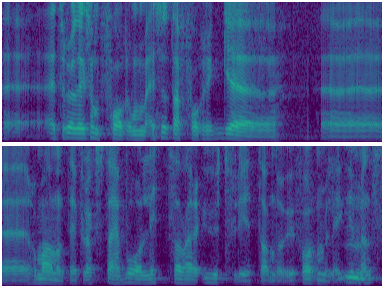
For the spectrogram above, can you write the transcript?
jeg tror liksom form, jeg syns de forrige eh, romanene til Fløgstad har vært litt sånn her utflytende og uformelige. Mm. Mens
